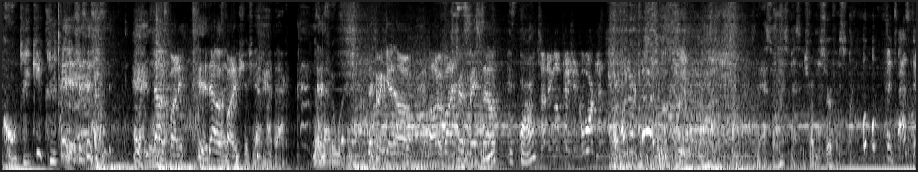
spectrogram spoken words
That was funny. that was I funny. appreciate you having my back. No matter what. Never get um, Autobot transformations out. Is that? Sending location coordinates. It's an SOS message from the surface. Fantastic.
